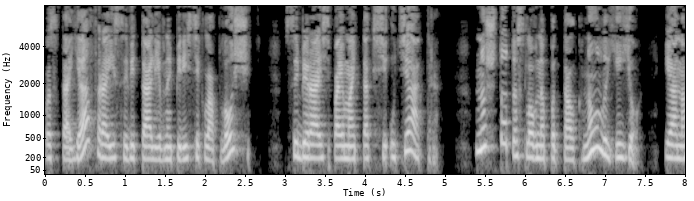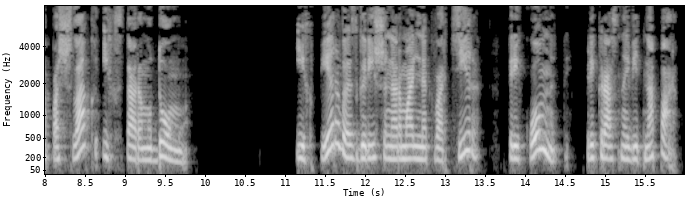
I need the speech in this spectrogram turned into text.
Постояв, Раиса Витальевна пересекла площадь, собираясь поймать такси у театра, но что-то словно подтолкнуло ее, и она пошла к их старому дому. Их первая с Гришей нормальная квартира, три комнаты, прекрасный вид на парк.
